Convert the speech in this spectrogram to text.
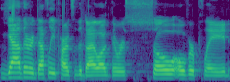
yeah, there were definitely parts of the dialogue that were so overplayed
